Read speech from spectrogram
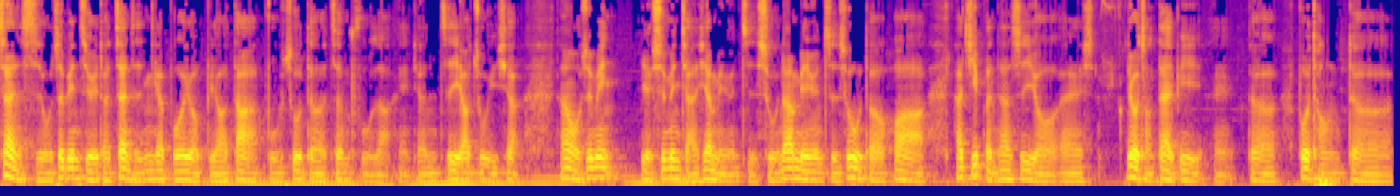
暂时，我这边觉得暂时应该不会有比较大幅度的增幅了，哎，可能自己要注意一下。那我这边也顺便讲一下美元指数。那美元指数的话，它基本上是有哎六种代币哎的不同的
